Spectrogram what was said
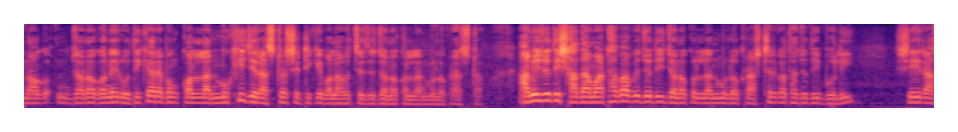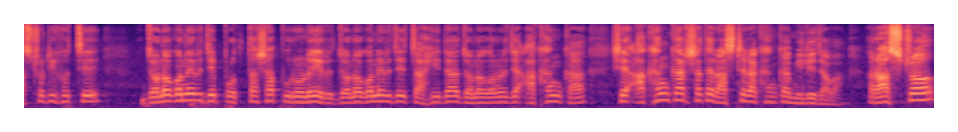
নগ- জনগণের অধিকার এবং কল্যাণমুখী যে রাষ্ট্র, সেটিকে বলা হচ্ছে যে জনকল্যাণমূলক রাষ্ট্র। আমি যদি সাদামাঠাভাবে যদি জনকল্যাণমূলক রাষ্ট্রের কথা যদি বলি, সেই রাষ্ট্রটি হচ্ছে জনগণের যে প্রত্যাশা পূরণের, জনগণের যে চাহিদা, জনগণের যে আকাঙ্ক্ষা, সে আকাঙ্ক্ষার সাথে রাষ্ট্রের আকাঙ্ক্ষা মিলে যাওয়া। রাষ্ট্র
